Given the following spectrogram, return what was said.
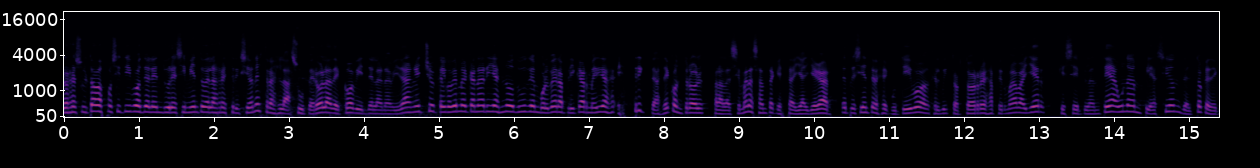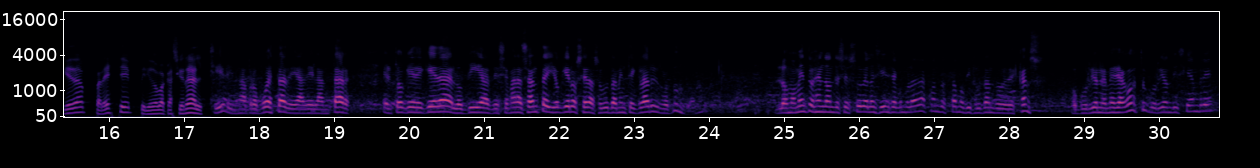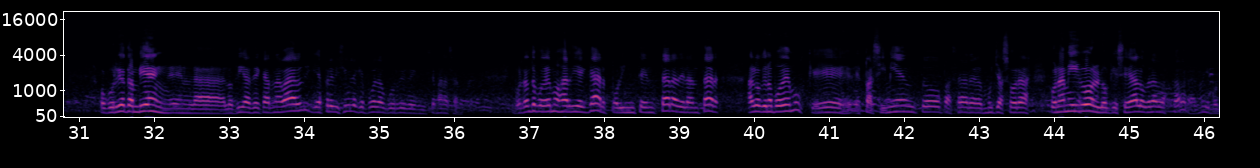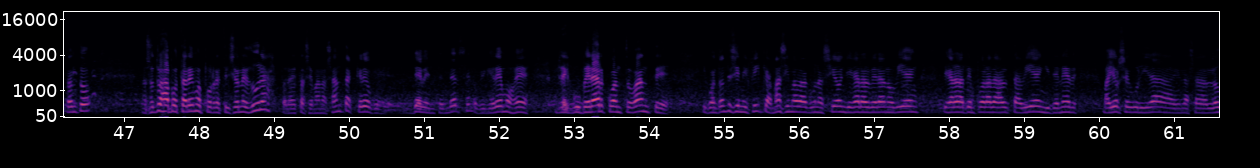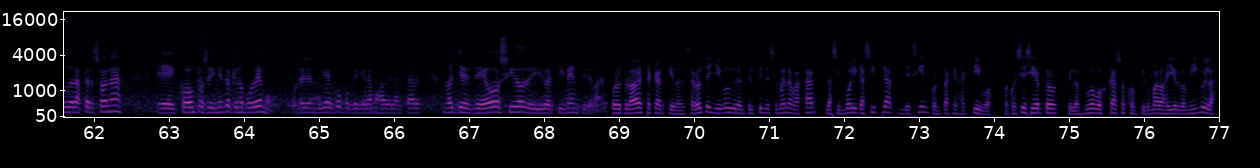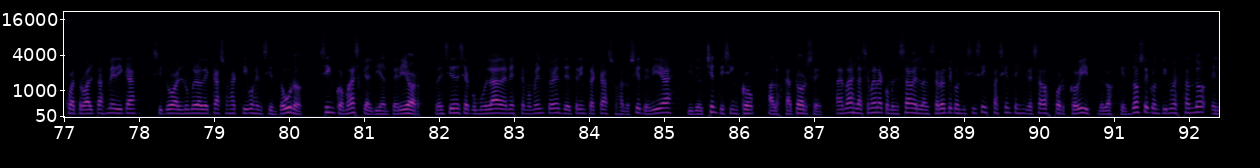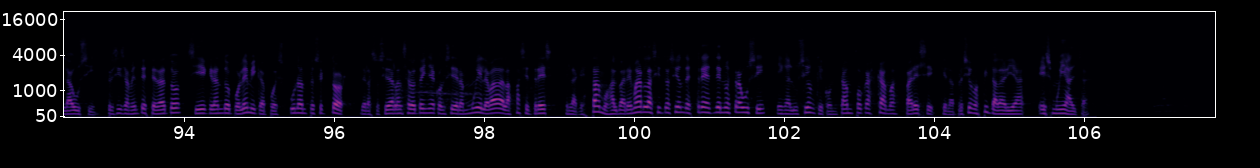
Los resultados positivos del endurecimiento de las restricciones tras la superola de COVID de la Navidad han hecho que el gobierno de Canarias no dude en volver a aplicar medidas estrictas de control para la Semana Santa que está ahí al llegar. El presidente del Ejecutivo, Ángel Víctor Torres, afirmaba ayer que se plantea una ampliación del toque de queda para este periodo vacacional. Sí, hay una propuesta de adelantar el toque de queda los días de Semana Santa y yo quiero ser absolutamente claro y rotundo. Los momentos en donde se sube la incidencia acumulada es cuando estamos disfrutando de descanso. Ocurrió en el mes de agosto, ocurrió en diciembre, ocurrió también en los días de carnaval y es previsible que pueda ocurrir en Semana Santa. Por tanto, podemos arriesgar por intentar adelantar algo que no podemos, que es esparcimiento, pasar muchas horas con amigos, lo que se ha logrado hasta ahora. Y por tanto, nosotros apostaremos por restricciones duras para esta Semana Santa, creo que debe entenderse, lo que queremos es recuperar cuanto antes, y cuanto antes significa máxima vacunación, llegar al verano bien, llegar a la temporada alta bien y tener mayor seguridad en la salud de las personas eh, con procedimientos que no podemos poner en riesgo porque queramos adelantar noches de ocio, de divertimento y demás. Por otro lado, destacar que Lanzarote llegó durante el fin de semana a bajar la simbólica cifra de 100 contagios activos, aunque sí es cierto que los nuevos casos confirmados ayer domingo y las cuatro altas médicas situó el número de casos activos en 101, cinco más que el día anterior. La incidencia acumulada en este momento es de 30 casos a los 7 días y de 85 a los 14. Además, la semana comenzaba en Lanzarote con 16 pacientes ingresados por COVID, de los que 12 continúan estando en la Precisamente este dato sigue creando polémica, pues un amplio sector de la sociedad lanzaroteña considera muy elevada la fase 3 en la que estamos, al baremar la situación de estrés de nuestra UCI, en alusión que con tan pocas camas parece que la presión hospitalaria es muy alta.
